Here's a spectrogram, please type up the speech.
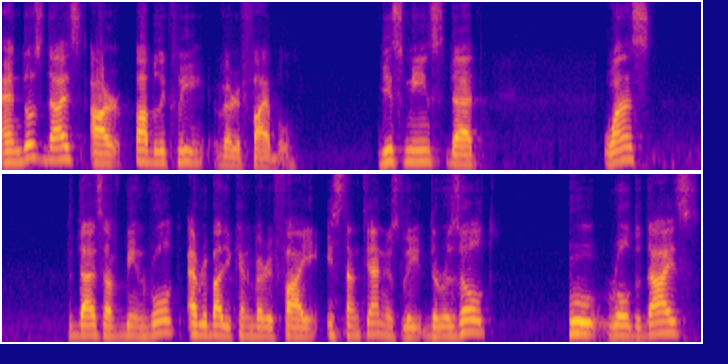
And those dice are publicly verifiable. This means that once the dice have been rolled, everybody can verify instantaneously the result, who rolled the dice,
